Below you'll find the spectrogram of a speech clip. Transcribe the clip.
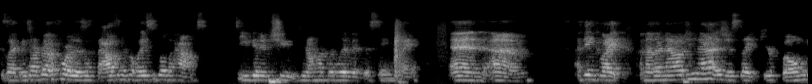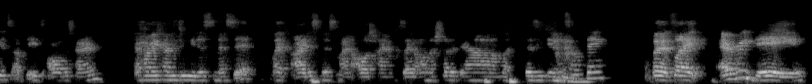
Because like we talked about before, there's a thousand different ways to build a house. So you get to choose. You don't have to live it the same way. And um, I think like another analogy to that is just like your phone gets updates all the time. And how many times do we dismiss it? Like I dismiss mine all the time because I don't want to shut it down. I'm like busy doing Mhm. something. But it's like every day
